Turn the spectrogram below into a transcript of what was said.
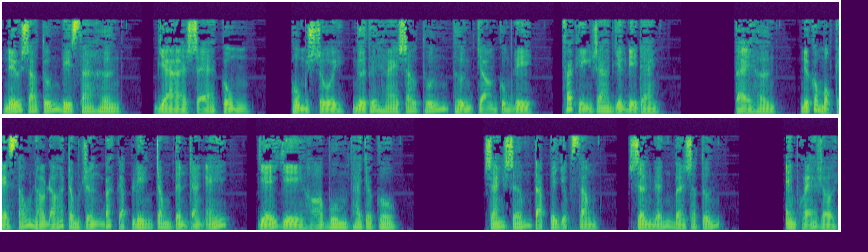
Nếu Sáu Tuấn đi xa hơn, và sẽ cùng Hùng Sùi, người thứ hai Sáu Tuấn thường chọn cùng đi, phát hiện ra dừng đi đang. Tệ hơn, nếu có một kẻ xấu nào đó trong rừng bắt gặp Liên trong tình trạng ấy, dễ gì họ buông tha cho cô. Sáng sớm tập thể dục xong, Sơn đến bên Sáu Tuấn. Em khỏe rồi,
